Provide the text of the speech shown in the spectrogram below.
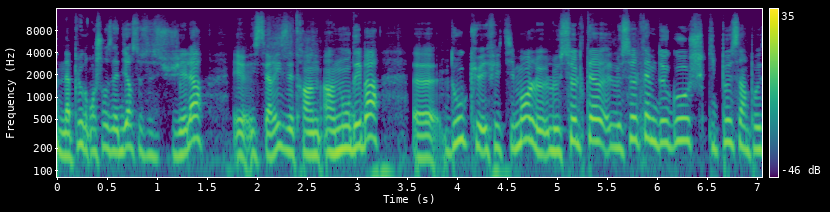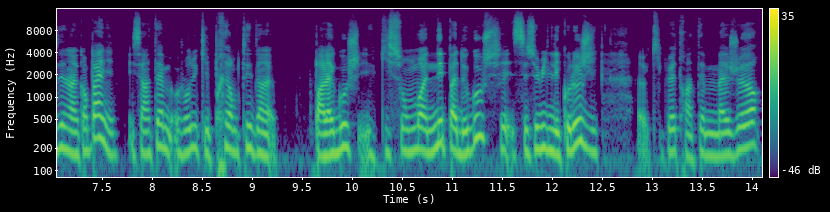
n'a plus grand chose à dire sur ce sujet-là, et, ça risque d'être un, non-débat. Euh, donc, effectivement, le, seul thème, le seul thème de gauche qui peut s'imposer dans la campagne, et c'est un thème aujourd'hui qui est préempté par la gauche, qui, sont moi, n'est pas de gauche, c'est celui de l'écologie, euh, qui peut être un thème majeur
